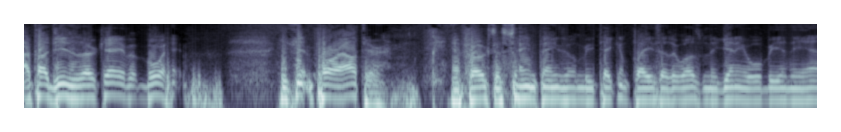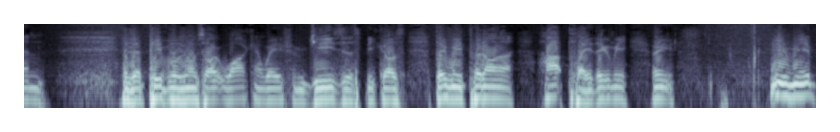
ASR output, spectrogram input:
I thought Jesus was okay, but boy, he's getting far out there. And folks, the same thing's going to be taking place as it was in the beginning, it will be in the end. Is that people are going to start walking away from Jesus because they're going to be put on a hot plate. They're going to be, I mean, you're be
